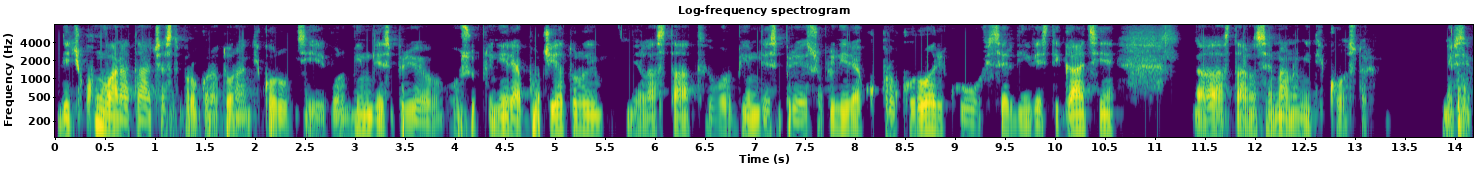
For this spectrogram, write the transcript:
Deci cum va arata această procuratură anticorupție? Vorbim despre o suplinire a bugetului de la stat, vorbim despre suplinirea cu procurori, cu ofițeri de investigație. Asta ar însemna anumite costuri. Mersi.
